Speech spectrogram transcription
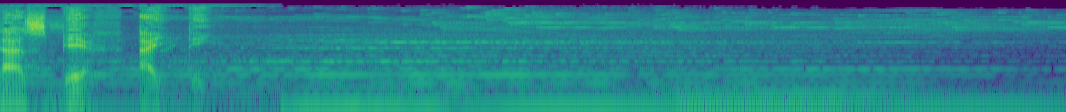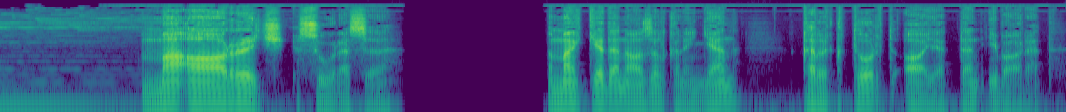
tasbeh ayting. Ma'orij surasi. Makka da nozil qilingan 44 oyatdan iborat.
